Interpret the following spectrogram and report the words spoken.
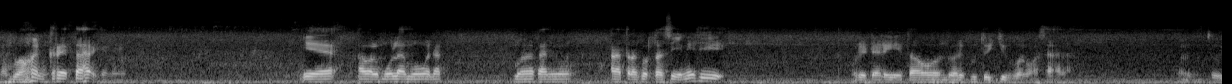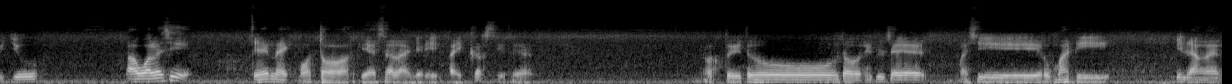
pembuangan kereta gitu. Ya awal mula menggunakan, menggunakan alat transportasi ini sih udah dari tahun 2007 kalau nggak salah. 2007 awalnya sih saya naik motor biasa lah jadi bikers gitu ya waktu itu tahun itu saya masih rumah di bilangan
